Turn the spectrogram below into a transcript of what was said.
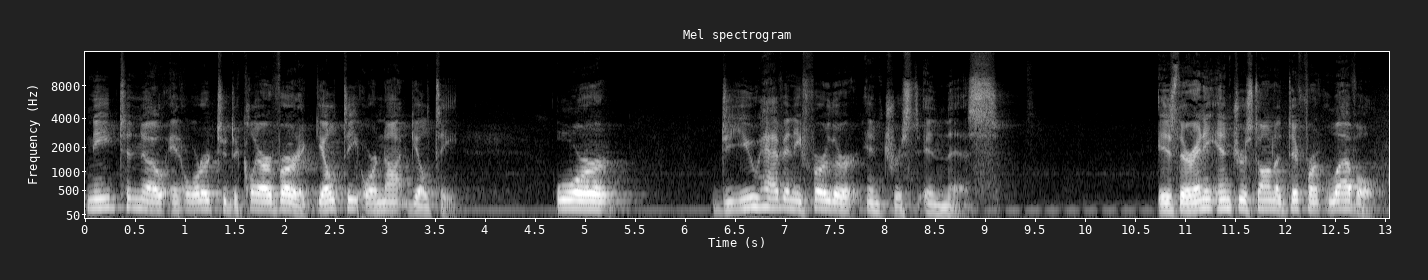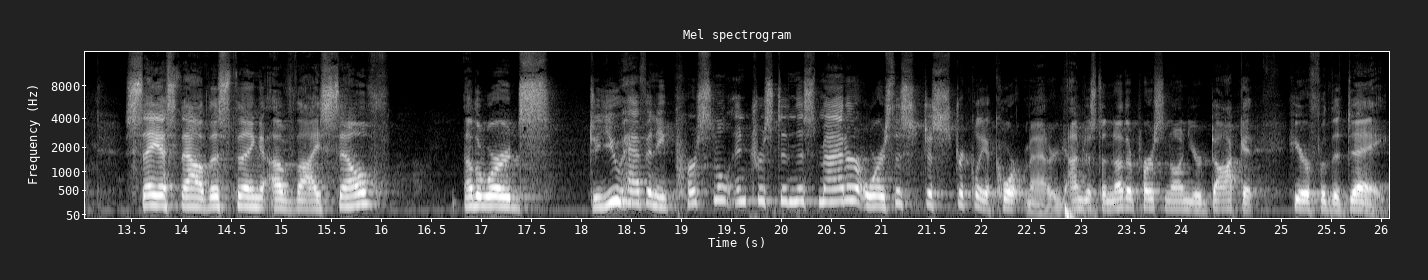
need to know in order to declare a verdict, guilty or not guilty? Or do you have any further interest in this? Is there any interest on a different level? Sayest thou this thing of thyself? In other words, do you have any personal interest in this matter, or is this just strictly a court matter? I'm just another person on your docket here for the day.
